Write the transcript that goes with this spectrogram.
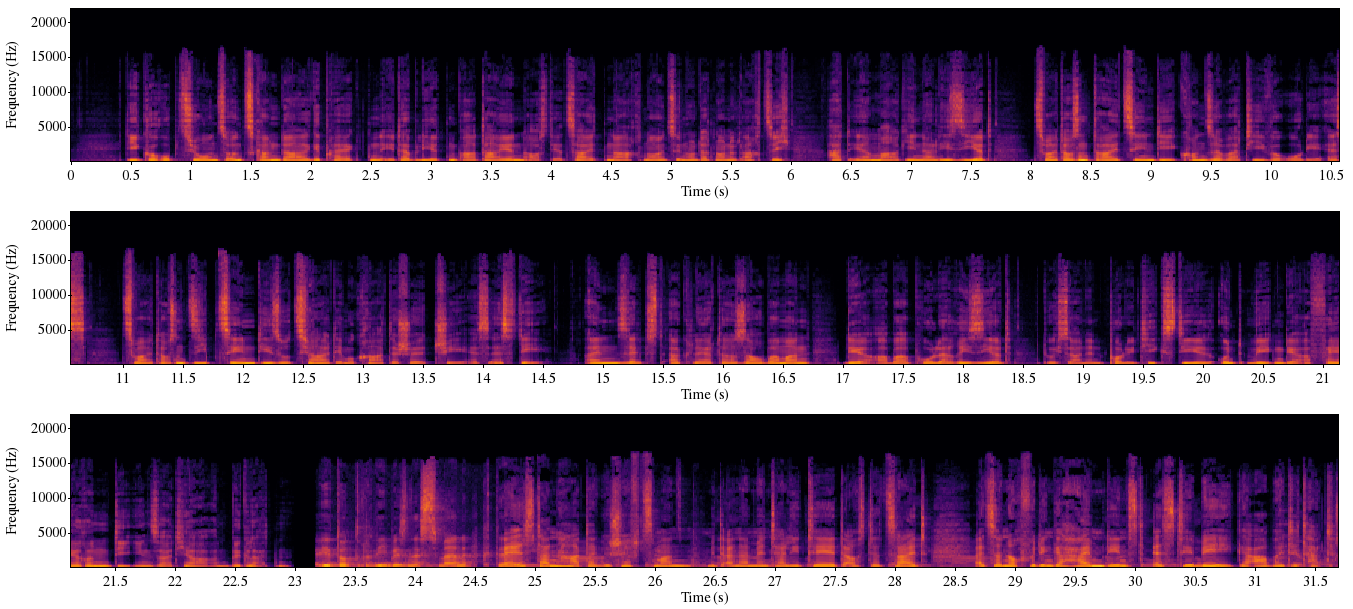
Die korruptions- und skandalgeprägten etablierten Parteien aus der Zeit nach 1989 hat er marginalisiert, 2013 die konservative ODS, 2017 die sozialdemokratische CSSD. Ein selbsterklärter Saubermann, der aber polarisiert durch seinen Politikstil und wegen der Affären, die ihn seit Jahren begleiten. Er ist ein harter Geschäftsmann mit einer Mentalität aus der Zeit, als er noch für den Geheimdienst STB gearbeitet hat.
